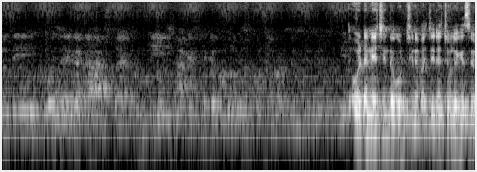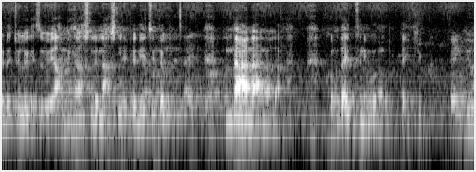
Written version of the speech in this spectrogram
যদি ওই জায়গাটা আসতো এখন কি আগের থেকে ভালো কিছু করতে পারতেন? ওইটা নিয়ে চিন্তা করছি না ভাই যেটা চলে গেছে ওটা চলে গেছে। ওই আমি আসলে না আসলে এটা নিয়ে চিন্তা করছি। না না না না কোনো দায়িত্ব নিব আমি থ্যাংক ইউ থ্যাংক ইউ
